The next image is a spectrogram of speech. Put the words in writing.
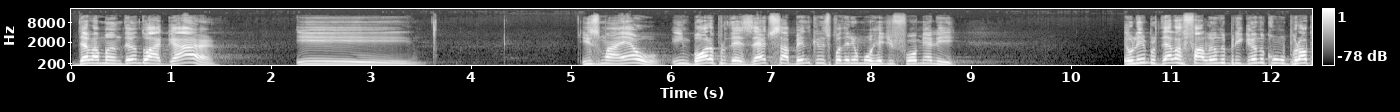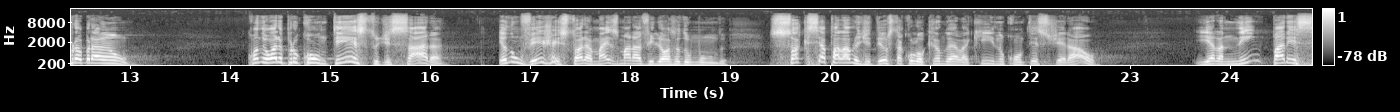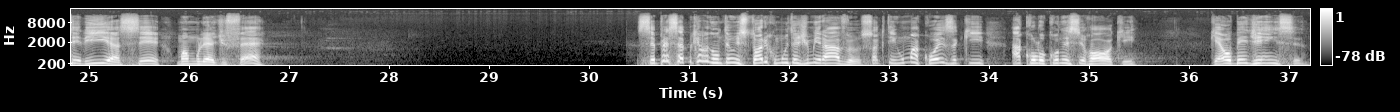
dela mandando Agar e Ismael embora para o deserto, sabendo que eles poderiam morrer de fome ali. Eu lembro dela falando, brigando com o próprio Abraão. Quando eu olho para o contexto de Sara, eu não vejo a história mais maravilhosa do mundo. Só que se a palavra de Deus está colocando ela aqui no contexto geral, e ela nem pareceria ser uma mulher de fé, você percebe que ela não tem um histórico muito admirável. Só que tem uma coisa que a colocou nesse rol aqui, que é a obediência.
